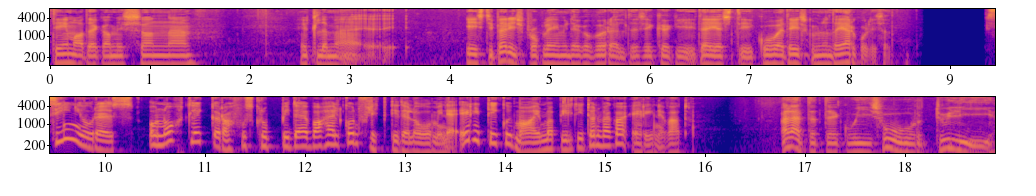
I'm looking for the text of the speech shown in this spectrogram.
teemadega, mis on ütleme, Eesti päris probleemidega võrreldes ikkagi täiesti kuueteistkümnenda järgulised siinjuures on ohtlik rahvusgruppide vahel konfliktide loomine, eriti kui maailmapildid on väga erinevad mäletate, kui suur tüli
